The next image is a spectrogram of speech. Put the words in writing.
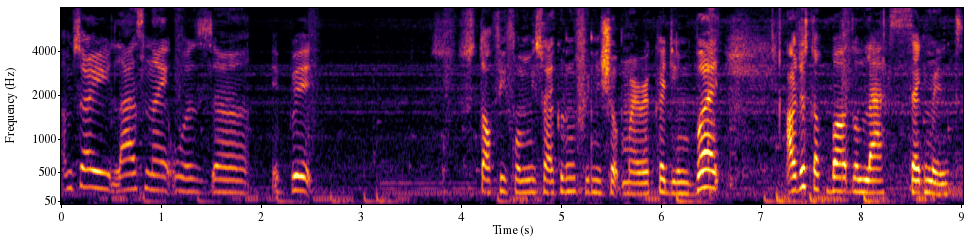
I'm sorry, last night was uh, a bit stuffy for me, so I couldn't finish up my recording, but I'll just talk about the last segment.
